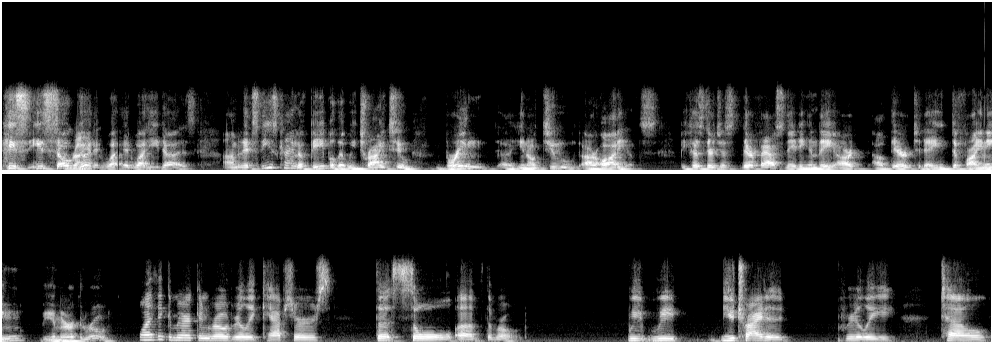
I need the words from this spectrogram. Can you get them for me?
he's he's so right. good at what at what he does. Um, and it's these kind of people that we try to bring, uh, you know, to our audience because they're just they're fascinating and they are out there today defining the American road. Well, I think American Road really captures the soul of the road. We we you try to really tell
